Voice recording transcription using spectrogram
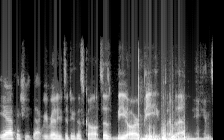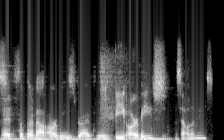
Yeah, I think she's back. we ready to do this call? It says BRB, whatever that means. It's something about Arby's drive-through. BRBs? Is that what that means?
